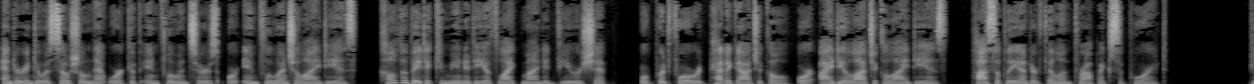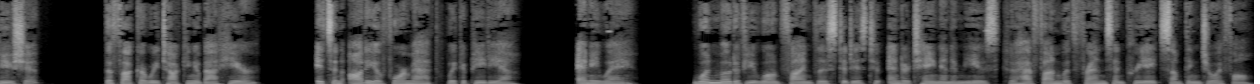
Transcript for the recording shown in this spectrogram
enter into a social network of influencers or influential ideas, cultivate a community of like minded viewership, or put forward pedagogical or ideological ideas, possibly under philanthropic support. Viewship? The fuck are we talking about here? It's an audio format, Wikipedia. Anyway. One motive you won't find listed is to entertain and amuse, to have fun with friends and create something joyful.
